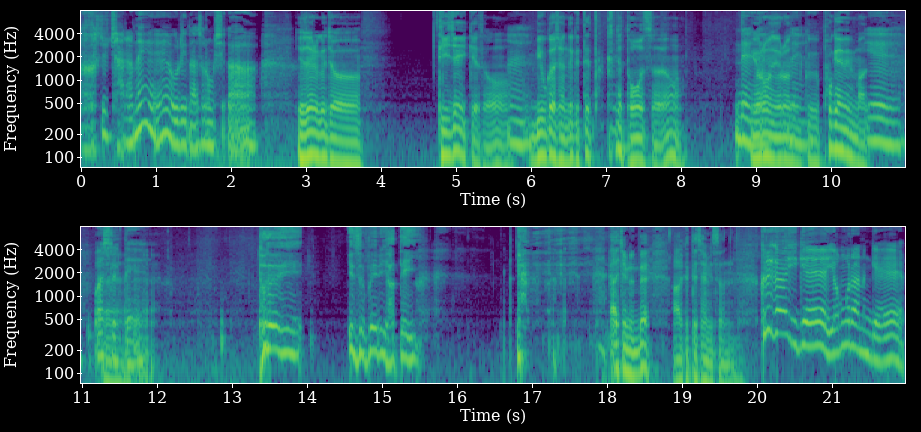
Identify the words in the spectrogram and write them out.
아주 잘하네. 우리 나선홍 씨가. 예전에 그저 DJ께서 네. 미국 가셨는데 그때 딱 진짜 더웠어요. 네. 요런 네, 요런 네. 그 폭염이 막 예. 왔을 네. 때. Today is a very hot day. 하시는데 아 그때 재밌었는데. 그러니까 이게 영어라는 게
